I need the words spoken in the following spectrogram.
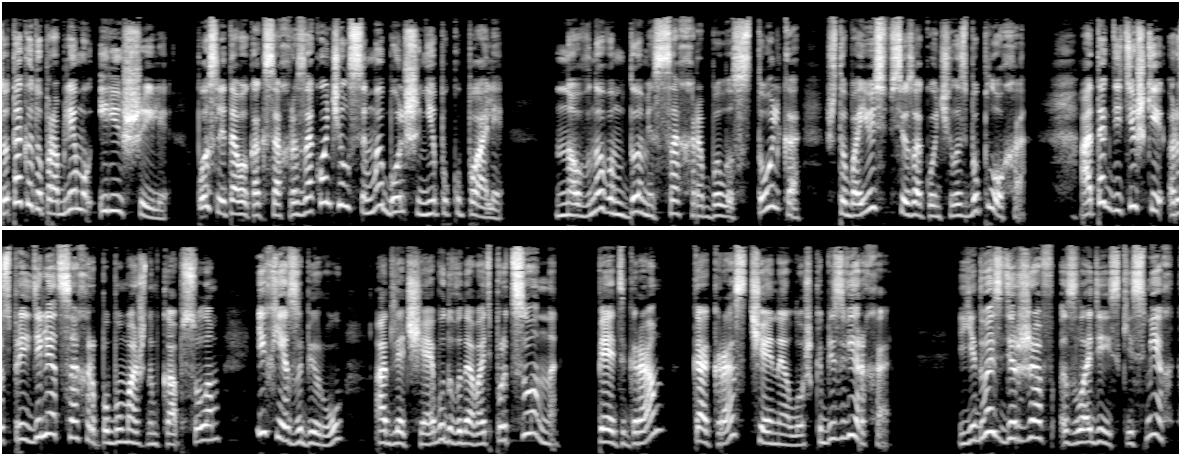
то так эту проблему и решили. После того, как сахар закончился, мы больше не покупали. Но в новом доме сахара было столько, что, боюсь, все закончилось бы плохо. А так детишки распределят сахар по бумажным капсулам, их я заберу, а для чая буду выдавать порционно. Пять грамм — как раз чайная ложка без верха. Едва сдержав злодейский смех,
